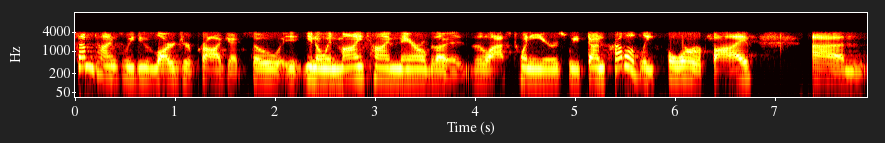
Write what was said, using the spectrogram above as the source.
sometimes we do larger projects. So, you know, in my time there over the, the last 20 years, we've done probably four or five. Um,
